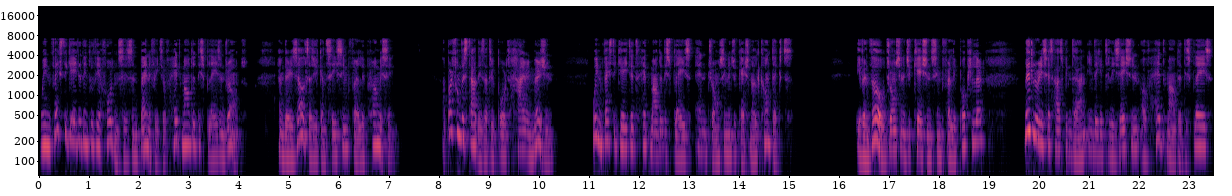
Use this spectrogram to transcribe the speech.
We investigated into the affordances and benefits of head-mounted displays and drones, and the results as you can see seem fairly promising. Apart from the studies that report higher immersion, we investigated head-mounted displays and drones in educational contexts. Even though drones in education seem fairly popular, Little research has been done in the utilization of head-mounted displays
